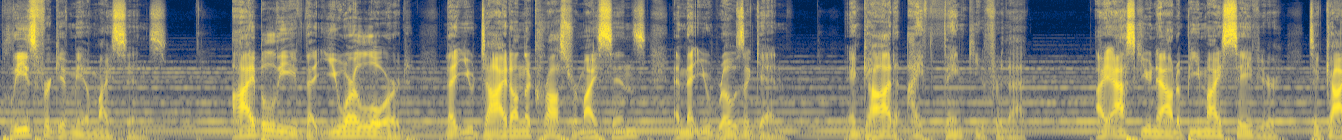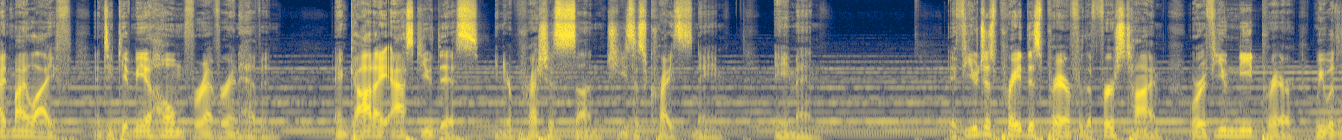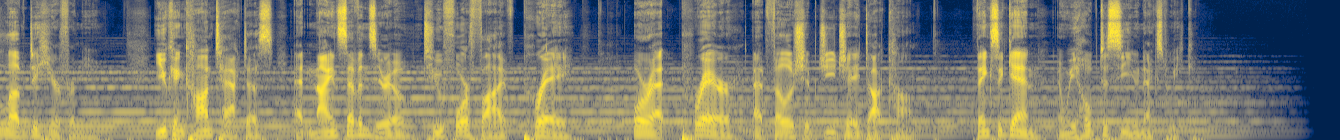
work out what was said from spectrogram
Please forgive me of my sins. I believe that you are Lord, that you died on the cross for my sins, and that you rose again. And God, I thank you for that. I ask you now to be my Savior, to guide my life, and to give me a home forever in heaven. And God, I ask you this in your precious Son, Jesus Christ's name. Amen. If you just prayed this prayer for the first time, or if you need prayer, we would love to hear from you. You can contact us at 970 245 PRAY or at prayer at fellowshipgj.com. Thanks again, and we hope to see you next week.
